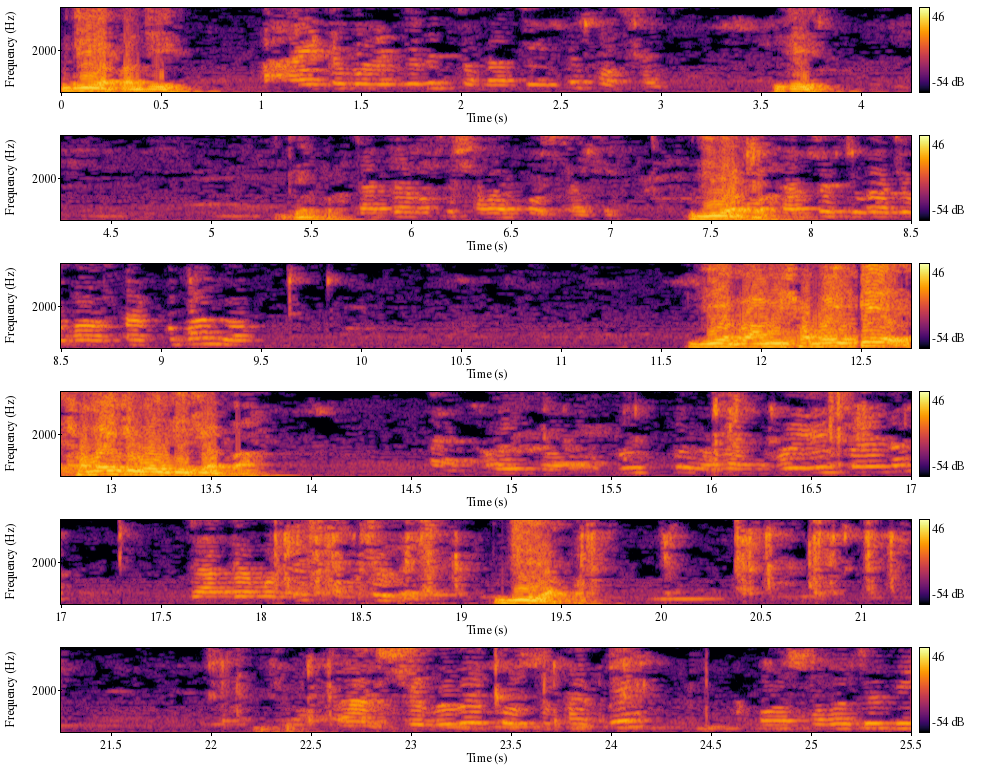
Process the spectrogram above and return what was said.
জি। আপা জি বলে যাবে তোমরা যেহেতু পৌঁছাই জি। জি আপা মতো সবাই পৌঁছাই জি আপা তারপরে যোগাযোগ ব্যবস্থা খুব ভালো। জি আপা আমি সবাইকে সবাইকে বলতেছি আপা হ্যাঁ ওই গ্রুপ পারে না? যার যার মধ্যে সব জি আপা। সেভাবে প্রস্তুত থাকবে কোনো সময় যদি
